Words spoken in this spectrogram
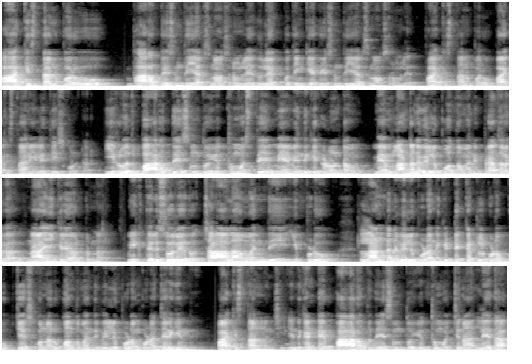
పాకిస్తాన్ పరువు భారతదేశం తీయాల్సిన అవసరం లేదు లేకపోతే ఇంకే దేశం తీయాల్సిన అవసరం లేదు. పాకిస్తాన్ పరువు పాకిస్తానీలే తీసుకుంటారు. ఈరోజు భారతదేశంతో యుద్ధం వస్తే మేమెందుకు ఇక్కడ ఉంటాం? మేము లండన్ వెళ్ళిపోతామని ప్రజలు కాదు నాయకులే అంటున్నారు. మీకు తెలుసో లేదో చాలామంది ఇప్పుడు లండన్ వెళ్ళిపోవడానికి టిక్కెట్లు కూడా బుక్ చేసుకున్నారు కొంతమంది వెళ్ళిపోవడం కూడా జరిగింది పాకిస్తాన్ నుంచి. ఎందుకంటే భారతదేశంతో యుద్ధం వచ్చినా లేదా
